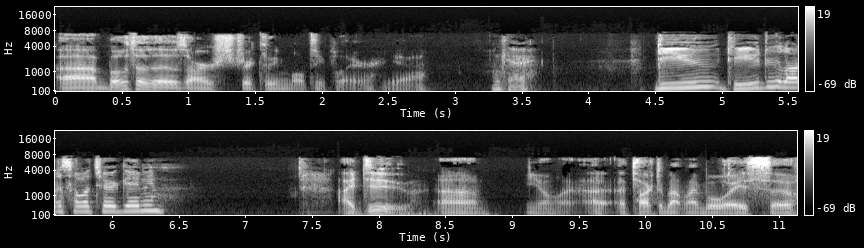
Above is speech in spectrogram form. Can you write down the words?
Uh, both of those are strictly multiplayer. Yeah. Okay. Do you do you do a lot of solitaire gaming? I do. Um, you know, I, I, talked about my boys, so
